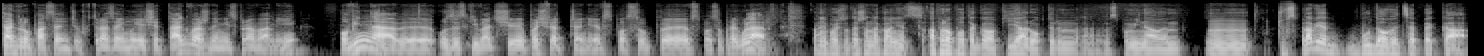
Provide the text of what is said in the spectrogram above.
ta grupa sędziów, która zajmuje się tak ważnymi sprawami, powinna e, uzyskiwać e, poświadczenie w sposób, w sposób regularny. Panie pośle, jeszcze na koniec, a propos tego PR-u, o którym e, wspominałem, mm, czy w sprawie budowy CPK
